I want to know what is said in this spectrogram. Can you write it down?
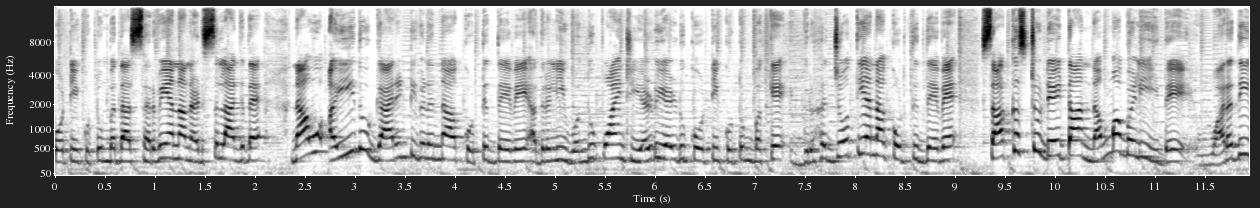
ಕೋಟಿ ಕುಟುಂಬದ ಸರ್ವೆಯನ್ನ ನಡೆಸಲಾಗಿದೆ. ನಾವು ಐದು ಗ್ಯಾರಂಟಿಗಳನ್ನ ಕೊಟ್ಟಿದ್ದೇವೆ. ಅದರಲ್ಲಿ ಒಂದು ಪಾಯಿಂಟ್ ಎರಡು ಎರಡು ಕೋಟಿ ಕುಟುಂಬಕ್ಕೆ ಗೃಹ ಜ್ಯೋತಿಯನ್ನ ಕೊಡ್ತಿದ್ದೇವೆ. ಸಾಕಷ್ಟು ಡೇಟಾ ನಮ್ಮ ಬಳಿ ಇದೆ. ವರದಿ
